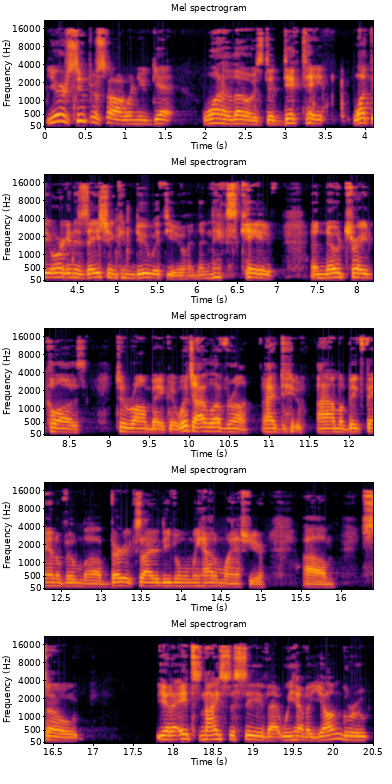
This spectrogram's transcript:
You're a superstar when you get one of those to dictate what the organization can do with you. And the Knicks gave a no trade clause to Ron Baker, which I love Ron. I do. I'm a big fan of him. Uh, very excited even when we had him last year. Um, so, yeah, it's nice to see that we have a young group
